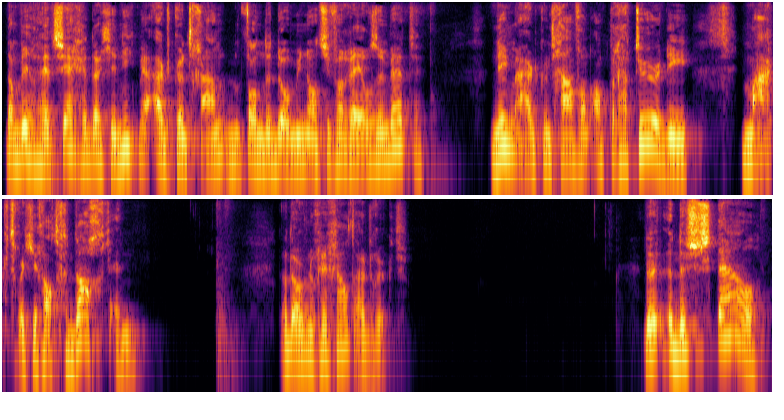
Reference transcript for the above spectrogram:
dan wil het zeggen dat je niet meer uit kunt gaan van de dominantie van regels en wetten. Niet meer uit kunt gaan van apparatuur die maakt wat je had gedacht en dat ook nog geen geld uitdrukt. De, de stijl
